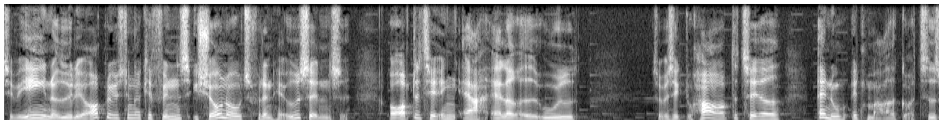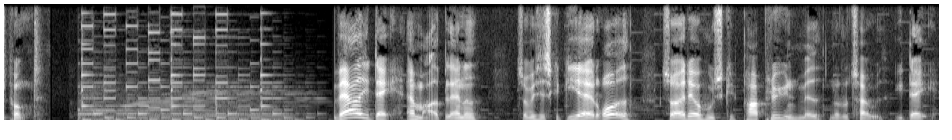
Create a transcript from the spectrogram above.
CVE'en og yderligere oplysninger kan findes i show notes for den her udsendelse, og opdateringen er allerede ude. Så hvis ikke du har opdateret, er nu et meget godt tidspunkt. Vejret i dag er meget blandet, så hvis jeg skal give jer et råd, så er det at huske paraplyen med, når du tager ud i dag.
